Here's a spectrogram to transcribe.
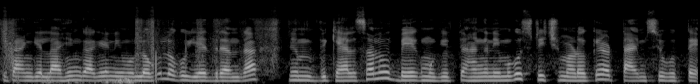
ಸಿಗಂಗಿಲ್ಲ. ಹೀಗಾಗಿ ನೀವು ಲಘು ಲಘು ಎದ್ರಿ ಅಂದ್ರೆ ನಿಮ್ಮ ಕೆಲಸನೂ ಬೇಗ ಮುಗಿಯುತ್ತೆ, ಹಂಗೆ ನಿಮಗೂ ಸ್ಟಿಚ್ ಮಾಡೋಕ್ಕೆ ಟೈಮ್ ಸಿಗುತ್ತೆ.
